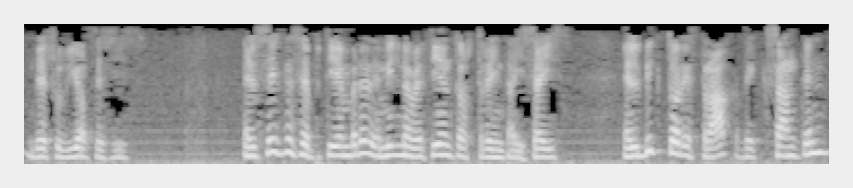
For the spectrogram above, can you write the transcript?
de su diócesis. El 6 de septiembre de 1936, el Victor Strach de Xanten,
